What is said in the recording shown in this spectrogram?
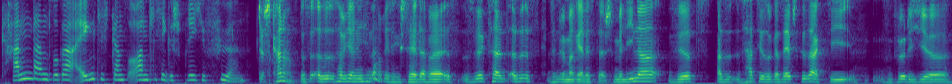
kann dann sogar eigentlich ganz ordentliche Gespräche führen. Das kann er. Das, also das habe ich ja nicht in Abrede gestellt, aber es, es wirkt halt, also es, sind wir mal realistisch. Melina wird, also es hat sie sogar selbst gesagt, sie würde hier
